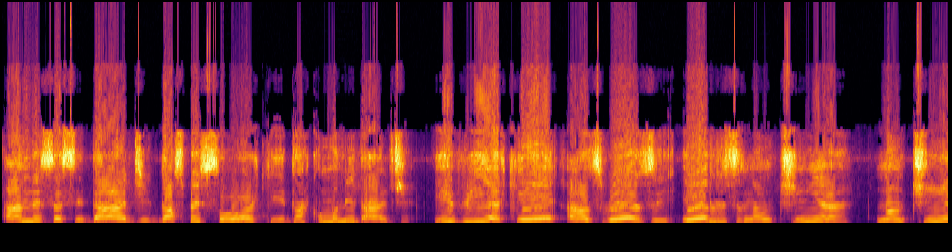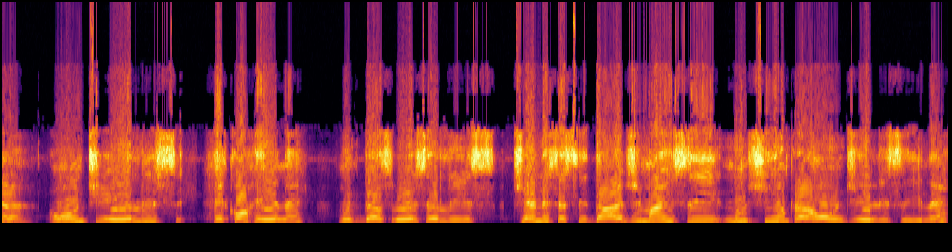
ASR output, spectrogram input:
a necessidade das pessoas aqui na comunidade e via que às vezes eles não tinham não tinha onde eles recorrer, né? Muitas das vezes eles tinham necessidade, mas não tinham para onde eles ir, né?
